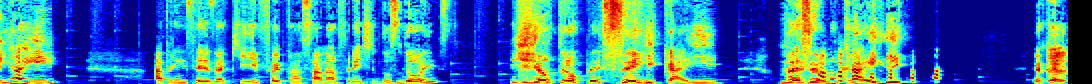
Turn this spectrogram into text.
E aí, a princesa aqui foi passar na frente dos dois e eu tropecei e caí. Mas eu não caí. Eu caí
